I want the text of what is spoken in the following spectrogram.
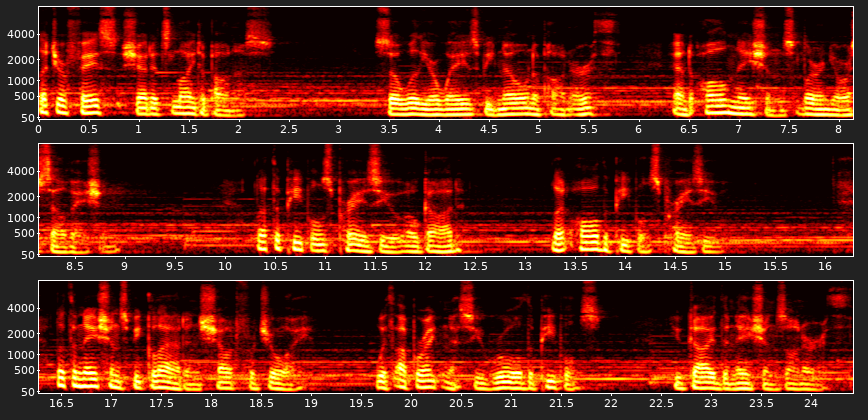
Let your face shed its light upon us. So will your ways be known upon earth, and all nations learn your salvation. Let the peoples praise you, O God. Let all the peoples praise you. Let the nations be glad and shout for joy. With uprightness you rule the peoples. You guide the nations on earth.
